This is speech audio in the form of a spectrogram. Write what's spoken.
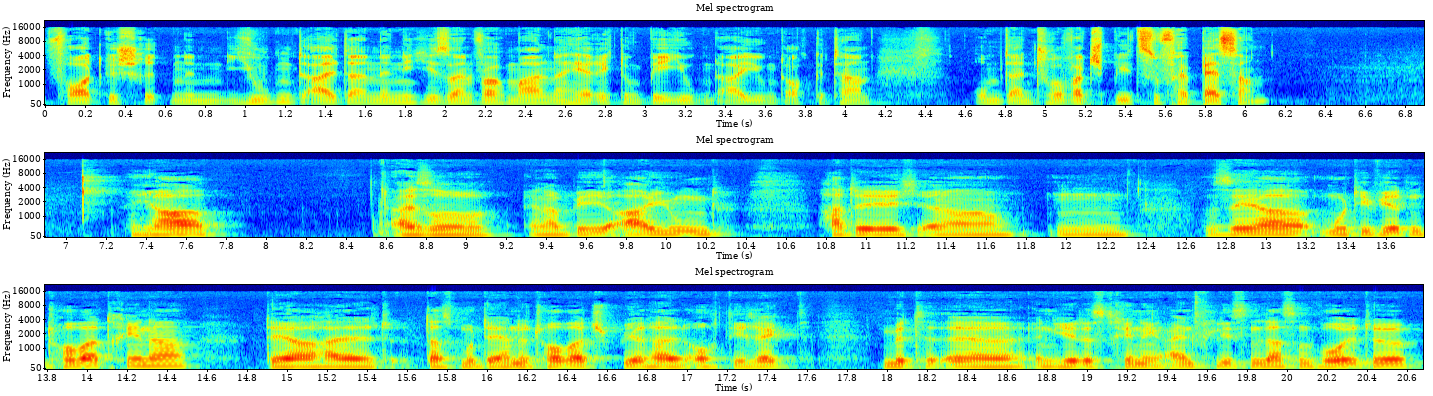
fortgeschrittenen Jugendalter, nenne ich es einfach mal, nachher Richtung B-Jugend, A-Jugend auch getan, um dein Torwartspiel zu verbessern? Ja, also in der B-A-Jugend hatte ich äh, einen sehr motivierten Torwarttrainer, der halt das moderne Torwartspiel halt auch direkt mit äh, in jedes Training einfließen lassen wollte,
